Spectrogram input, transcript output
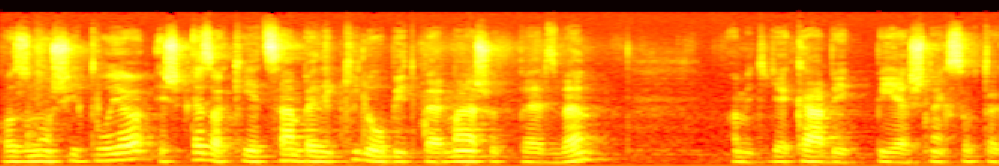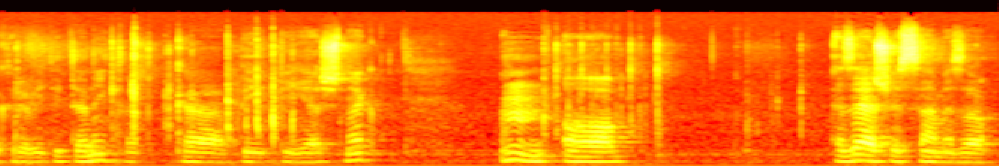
azonosítója, és ez a két szám pedig kilobit per másodpercben, amit ugye kbps-nek szoktak rövidíteni, tehát kbps-nek. A, az első szám ez a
